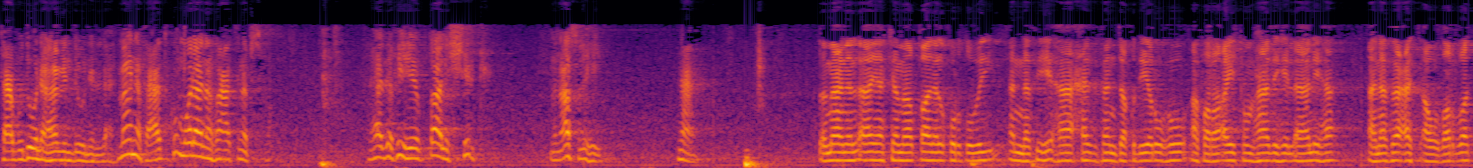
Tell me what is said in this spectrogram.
تعبدونها من دون الله. ما نفعتكم ولا نفعت نفسها. هذا فيه إبطال الشرك من أصله. نعم. فمعنى الآية كما قال القرطبي أن فيها حذفا تقديره أفرأيتم هذه الآلهة؟ أنفعت أو ضرت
